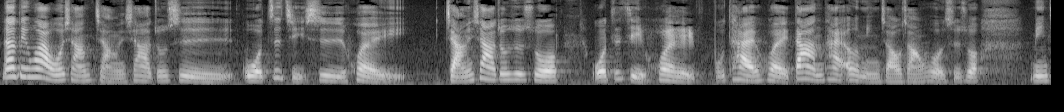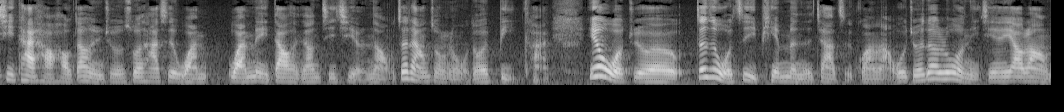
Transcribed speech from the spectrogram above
那另外，我想讲一下，就是我自己是会讲一下，就是说我自己会不太会，当然太恶名昭彰，或者是说。名气太好，好到你觉得说他是完完美到很像机器人那种，这两种人我都会避开，因为我觉得这是我自己偏门的价值观啦。我觉得如果你今天要让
